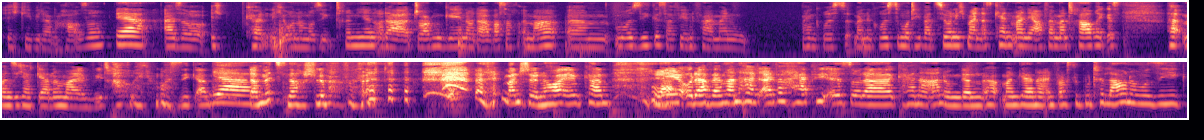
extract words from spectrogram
ich gehe wieder nach Hause. Ja. Also ich könnte nicht ohne Musik trainieren oder joggen gehen oder was auch immer. Ähm, Musik ist auf jeden Fall mein mein größte, meine größte Motivation. Ich meine, das kennt man ja auch, wenn man traurig ist, hört man sich auch gerne mal irgendwie traurige Musik an, ja. damit es noch schlimmer wird. damit man schön heulen kann. Ja. Nee, oder wenn man halt einfach happy ist oder keine Ahnung, dann hört man gerne einfach so gute Laune Musik.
